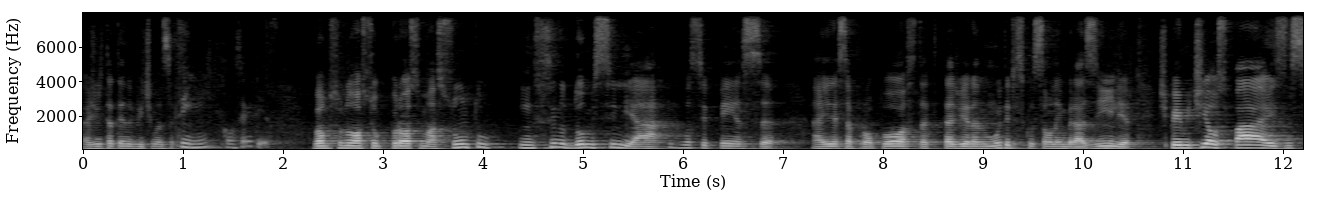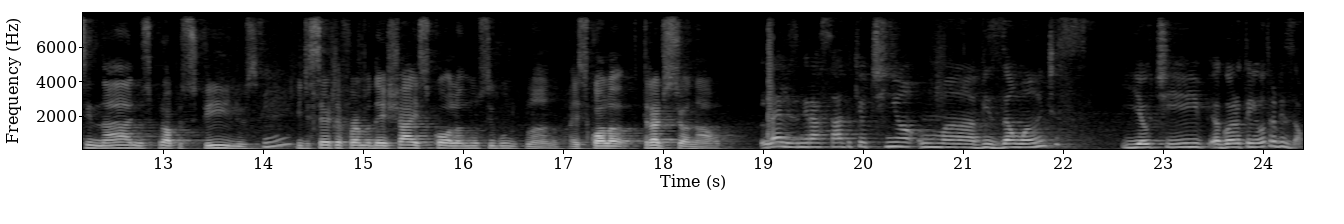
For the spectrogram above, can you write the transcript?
a gente está tendo vítimas aqui. Sim, com certeza. Vamos para o nosso próximo assunto, ensino domiciliar. O que você pensa aí dessa proposta que está gerando muita discussão lá em Brasília, de permitir aos pais ensinarem os próprios filhos Sim. e de certa forma deixar a escola no segundo plano, a escola tradicional. Lelis, engraçado que eu tinha uma visão antes e eu tive, agora eu tenho outra visão.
